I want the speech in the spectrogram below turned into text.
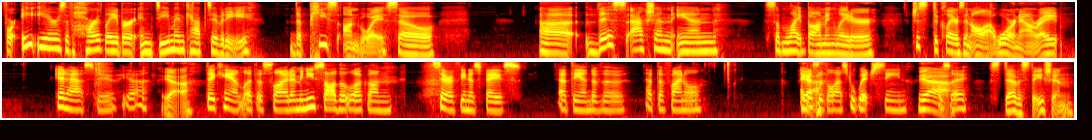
for eight years of hard labor and demon captivity the peace envoy. So uh this action and some light bombing later just declares an all-out war now right It has to, yeah. yeah They can't let this slide. I mean, you saw the look on Seraphina's face at the end of the at the final. I guess at the last witch scene, yeah we'll say. it's devastation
